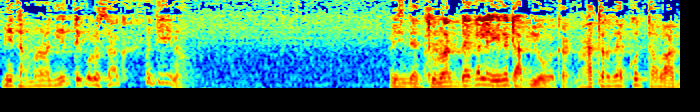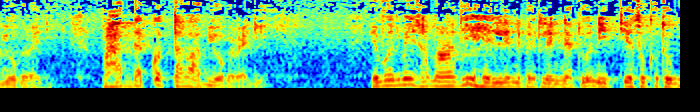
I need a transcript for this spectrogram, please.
මේ සමාධියත් 11 ආකාරෙම තියෙනවා ඉතින් දැන් තුනක් දැකලා ඒකට අභියෝග කරනවා. හතර දැක්කොත් තව අභියෝග වැඩි. පහක් දැක්කොත් තව අභියෝග වැඩි. ඒ මොකද මේ සමාධිය හෙල්ලෙන්න පෙරලෙන්නේ නැතුව නিত্য සුඛ සුබ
